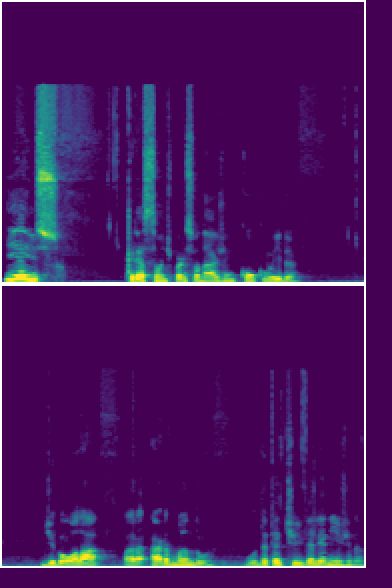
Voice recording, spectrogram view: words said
E é isso. Criação de personagem concluída. Digam olá para Armando, o detetive alienígena.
